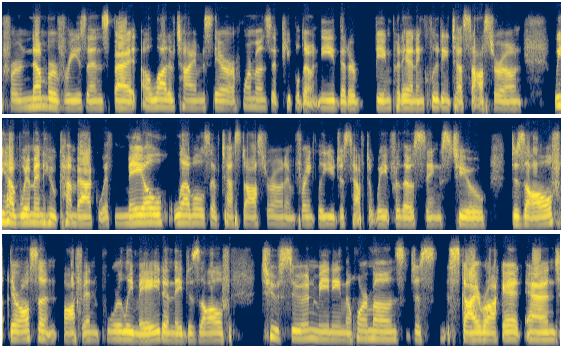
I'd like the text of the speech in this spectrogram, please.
for a number of reasons, but a lot of times there are hormones that people don't need that are being put in, including testosterone. We have women who come back with male levels of testosterone, and frankly, you just have to wait for those things to dissolve. They're also often poorly made and they dissolve too soon, meaning the hormones just skyrocket. And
